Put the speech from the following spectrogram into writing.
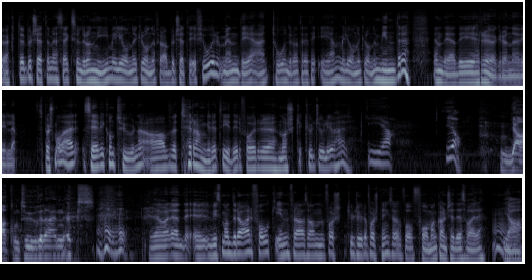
økte budsjettet med 609 millioner kroner fra budsjettet i fjor, men det er 231 millioner kroner mindre enn det de rød-grønne ville. Spørsmålet er, ser vi konturene av trangere tider for eh, norsk kulturliv her? Ja. Ja. Ja, konturet er en øks. Det var, eh, det- eh, hvis man drar folk inn fra sånn forsk kultur og forskning, så får, får man kanskje det svaret. Ja.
